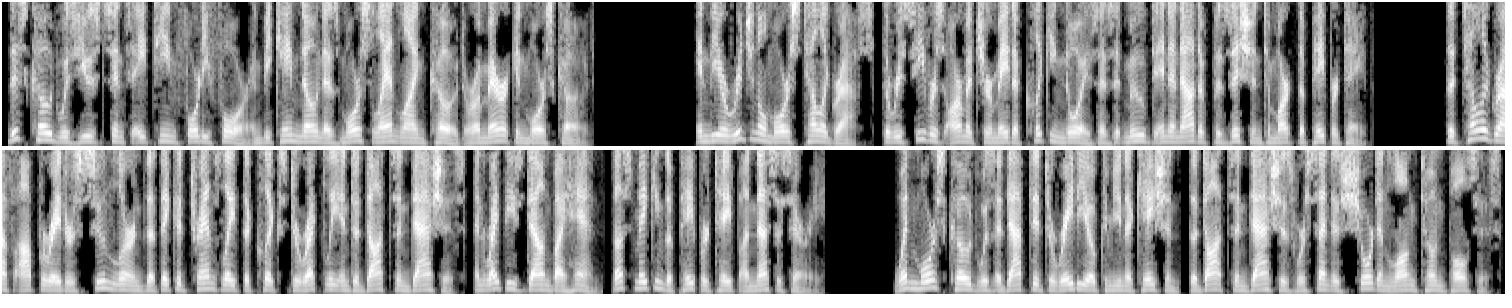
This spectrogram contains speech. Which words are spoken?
This code was used since 1844 and became known as Morse Landline Code or American Morse Code. In the original Morse telegraphs, the receiver's armature made a clicking noise as it moved in and out of position to mark the paper tape. The telegraph operators soon learned that they could translate the clicks directly into dots and dashes, and write these down by hand, thus making the paper tape unnecessary. When Morse code was adapted to radio communication, the dots and dashes were sent as short and long tone pulses.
